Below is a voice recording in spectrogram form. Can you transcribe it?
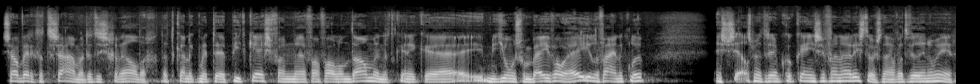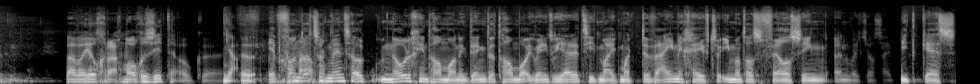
zo werkt dat samen. Dat is geweldig. Dat kan ik met Piet Cash van, van en dat kan ik met jongens van Bevo, een hele fijne club. En zelfs met Remco Keense van Aristos. Nou, wat wil je nog meer? Waar we heel graag mogen zitten ook. Uh, ja, je hebt gewoon dat soort mensen ook nodig in het handbal. En ik denk dat handbal, ik weet niet hoe jij dat ziet, Mike, maar te weinig heeft. Zo iemand als Velsing en wat je al zei, Piet Kes,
